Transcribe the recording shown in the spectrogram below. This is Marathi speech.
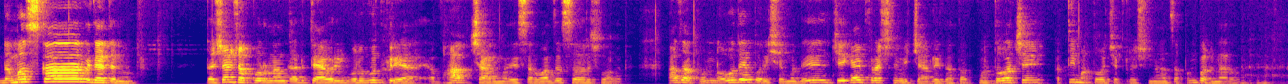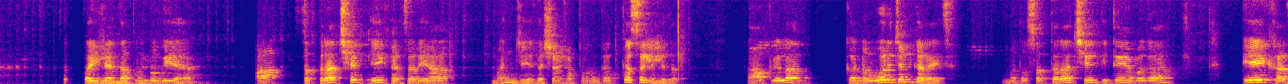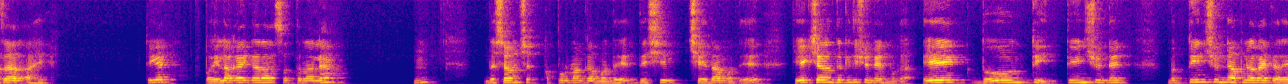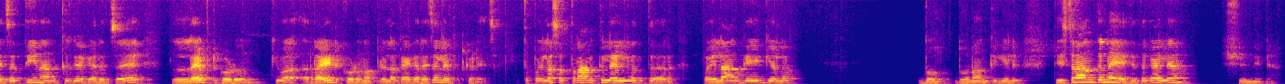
नमस्कार विद्यार्थ्यांनो. दशांश पूर्णांक आणि त्यावरील मूलभूत क्रिया भाग चारमध्ये सर्वांचं सहर्ष स्वागत आहे. आज आपण नवोदय परीक्षेमध्ये जे काही प्रश्न विचारले जातात महत्त्वाचे अति महत्त्वाचे प्रश्न आज आपण बघणार आहोत. तर पहिल्यांदा आपण बघूया हा सतरा छेद एक हजार ह्या म्हणजे दशांश अपूर्णांकात कसं लिहिलं जातं? हा आपल्याला कन्वर्जन करायचं मग आता सतरा छेद किती आहे बघा? एक हजार आहे. ठीक आहे? पहिला काय करा? सतराला दशांश अपूर्णांकामध्ये देशी छेदामध्ये एक नंतर किती शून्य आहेत बघा? एक दोन तीन. तीन शून्य आहेत. मग तीन शून्य आपल्याला काय करायचं? तीन अंक काय करायचं आहे लेफ्टकडून किंवा राईटकडून आपल्याला काय करायचं? लेफ्ट करायचं. तर पहिला सतरा अंक लिहिल्यानंतर पहिला अंक एक गेला. दोन. दोन अंक गेले. तिसरा अंक नाही आहे. तिथं काय लिहा? शून्य लिहा.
